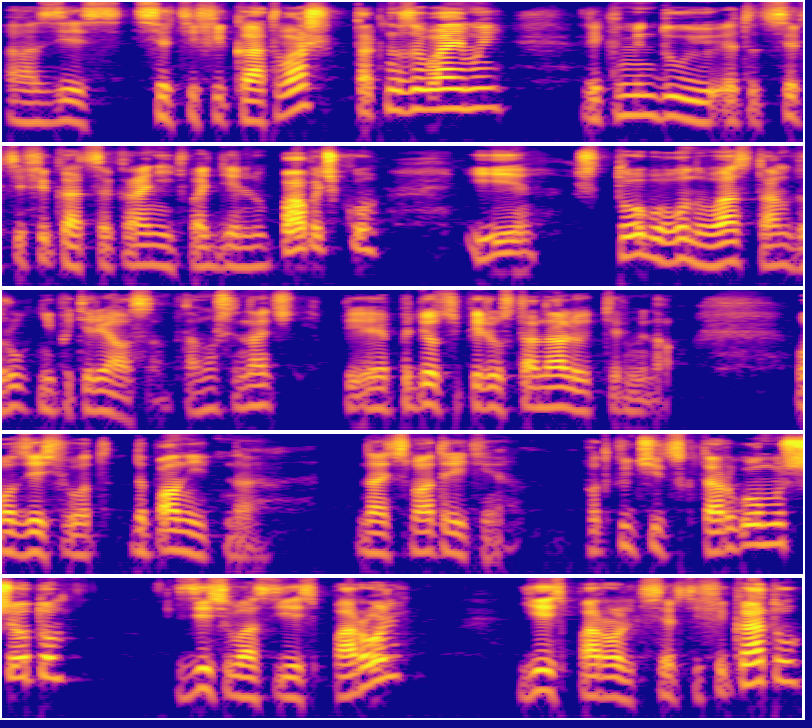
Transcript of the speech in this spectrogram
здесь сертификат ваш, так называемый. Рекомендую этот сертификат сохранить в отдельную папочку и чтобы он у вас там вдруг не потерялся, потому что иначе придется переустанавливать терминал. Вот здесь вот дополнительно, значит, смотрите, подключиться к торговому счету. Здесь у вас есть пароль, есть пароль к сертификату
